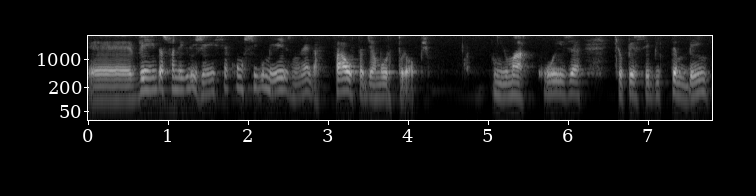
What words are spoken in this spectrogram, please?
é, vem da sua negligência consigo mesmo, né, da falta de amor próprio. E uma coisa que eu percebi também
